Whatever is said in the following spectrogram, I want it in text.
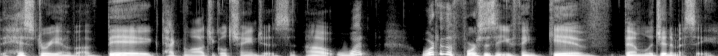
history of, of big technological changes, uh, what what are the forces that you think give them legitimacy.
